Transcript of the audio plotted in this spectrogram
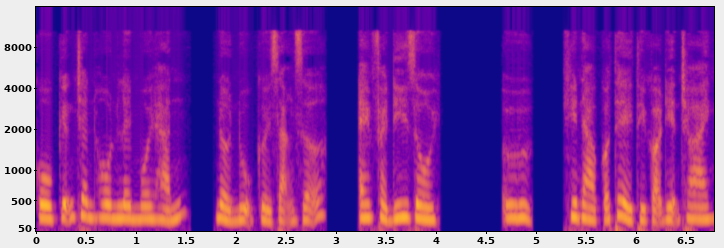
cô kiễng chân hôn lên môi hắn nở nụ cười rạng rỡ. Em phải đi rồi. Ừ khi nào có thể thì gọi điện cho anh.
